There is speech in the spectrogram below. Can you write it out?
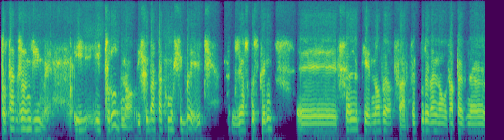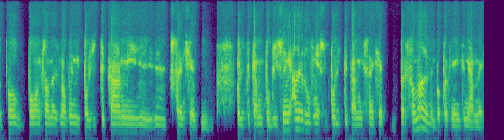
to tak rządzimy. I, I trudno, i chyba tak musi być. W związku z tym wszelkie nowe otwarcia, które będą zapewne po, połączone z nowymi politykami, yy, w sensie politykami publicznymi, ale również politykami w sensie personalnym, bo pewnie i zmiany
